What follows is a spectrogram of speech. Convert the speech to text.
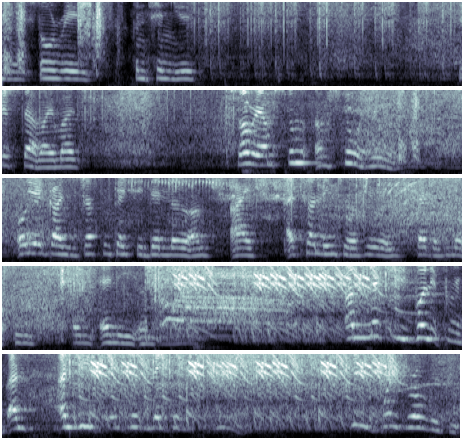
anyway, story continue. Just that my mind. Sorry, I'm still I'm still here. Oh yeah, guys, just in case you didn't know, I'm I I turned into a hero instead of not being in any. Um, I'm literally bulletproof, and and he is making Dude, what is wrong with you?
